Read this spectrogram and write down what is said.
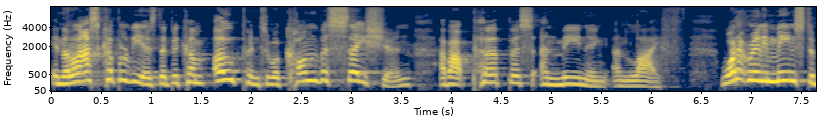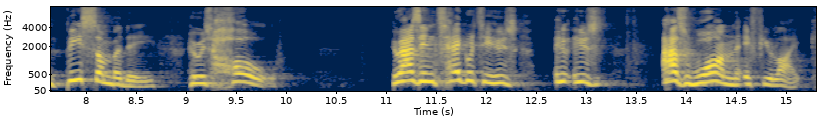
in the last couple of years, they've become open to a conversation about purpose and meaning and life. What it really means to be somebody who is whole, who has integrity, who's, who's as one, if you like.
